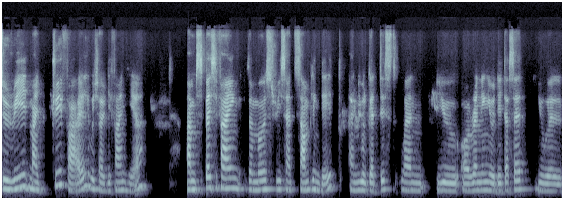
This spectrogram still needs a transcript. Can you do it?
to read my tree file, which I've defined here. I'm specifying the most recent sampling date, and you'll get this when you are running your data set. You will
